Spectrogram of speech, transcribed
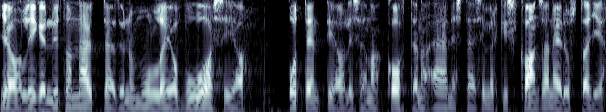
Joo, liike nyt on näyttäytynyt mulle jo vuosia potentiaalisena kohteena äänestää esimerkiksi kansanedustajia,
